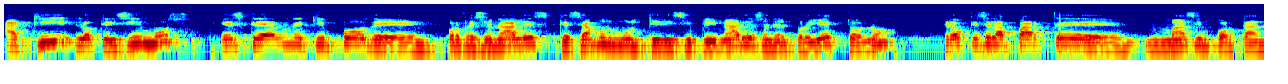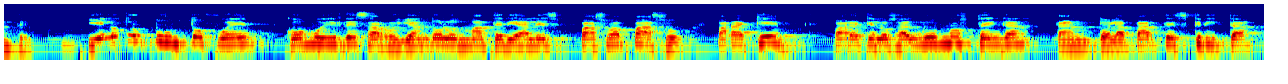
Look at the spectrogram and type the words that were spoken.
aquí lo que hicimos es crear un equipo de profesionales que seamos multidisciplinarios en el proyecto, ¿no? Creo que esa es la parte más importante. Y el otro punto fue cómo ir desarrollando los materiales paso a paso. ¿Para qué? Para que los alumnos tengan tanto la parte escrita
